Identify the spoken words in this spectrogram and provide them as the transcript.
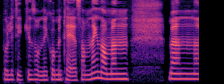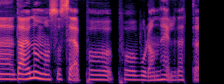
politikken sånn i komitésammenheng, da, men, men, eh, det er jo noe med å se på, på hvordan hele dette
